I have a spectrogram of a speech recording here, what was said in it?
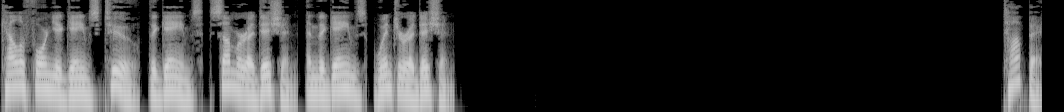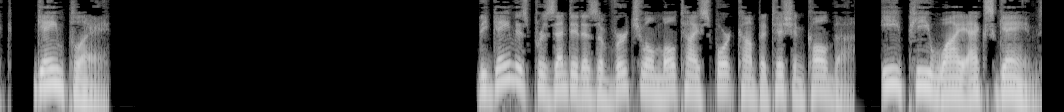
California Games 2, The Games, Summer Edition, and The Games, Winter Edition. Gameplay The game is presented as a virtual multi-sport competition called the EPYX Games.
